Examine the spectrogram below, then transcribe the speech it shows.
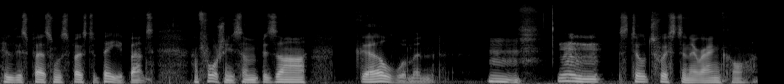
who this person was supposed to be. But unfortunately, some bizarre girl woman Hmm. Hmm. still twisting her ankle.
